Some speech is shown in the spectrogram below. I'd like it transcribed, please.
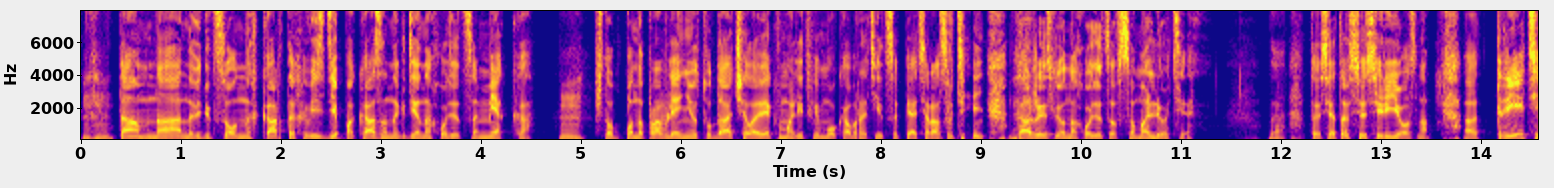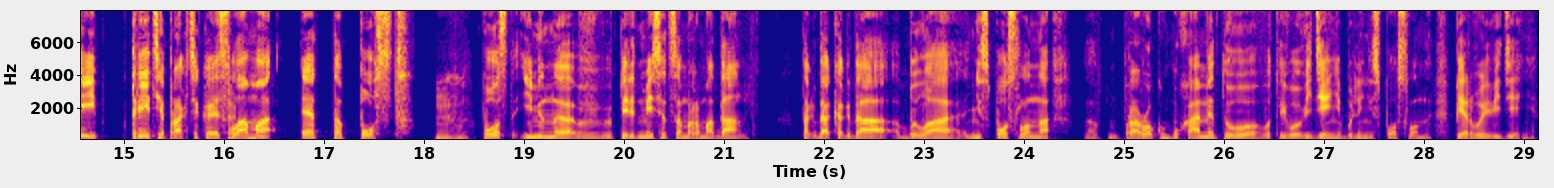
угу. там на навигационных картах везде показано, где находится Мекка. Mm. чтобы по направлению туда человек в молитве мог обратиться пять раз в день, даже если он находится в самолете. Да. То есть это все серьезно. А, третий, третья практика ислама – это пост. Угу. Пост именно перед месяцем Рамадан тогда, когда была неспослана э, пророку Мухаммеду, вот его видения были неспосланы, первые видения.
